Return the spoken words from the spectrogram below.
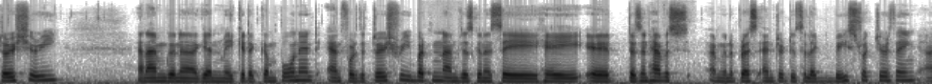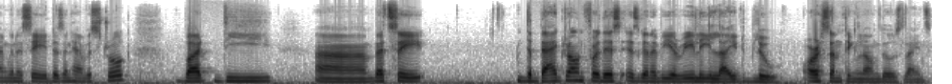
tertiary and I'm going to again make it a component and for the tertiary button I'm just going to say hey it doesn't have a I'm going to press enter to select the base structure thing I'm going to say it doesn't have a stroke but the um, let's say the background for this is going to be a really light blue or something along those lines.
